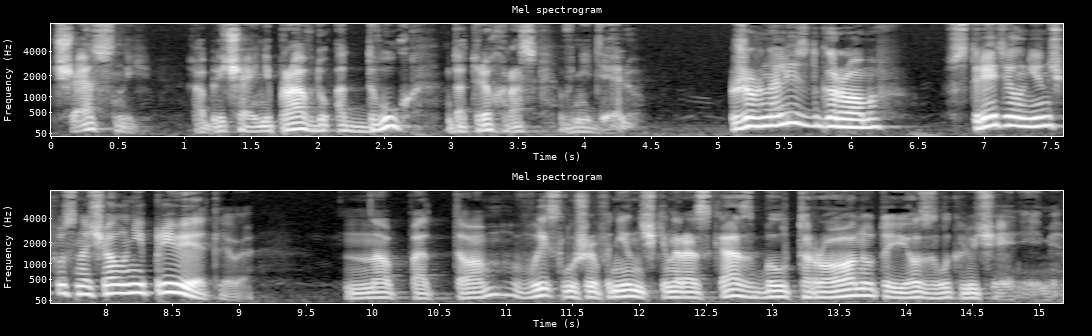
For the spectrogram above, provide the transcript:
честный, обличая неправду от двух до трех раз в неделю. Журналист Громов встретил Ниночку сначала неприветливо, но потом, выслушав Ниночкин рассказ, был тронут ее злоключениями.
